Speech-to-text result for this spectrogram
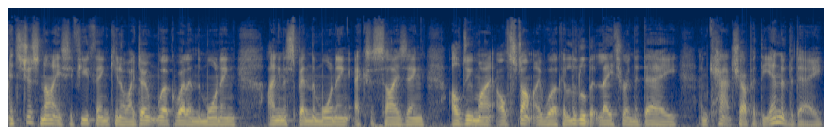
it's just nice if you think you know i don't work well in the morning i'm going to spend the morning exercising i'll do my i'll start my work a little bit later in the day and catch up at the end of the day.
